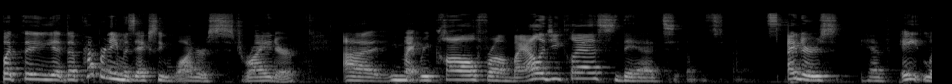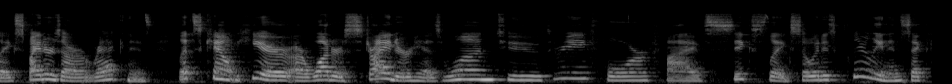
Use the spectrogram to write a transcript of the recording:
but the, uh, the proper name is actually water strider. Uh, you might recall from biology class that uh, spiders have eight legs. Spiders are arachnids. Let's count here. Our water strider has one, two, three, four, five, six legs. So it is clearly an insect.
